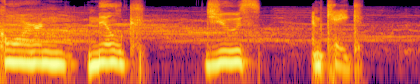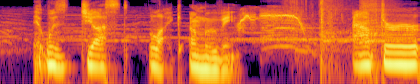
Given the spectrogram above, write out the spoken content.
corn, milk, juice, and cake. It was just like a movie. After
